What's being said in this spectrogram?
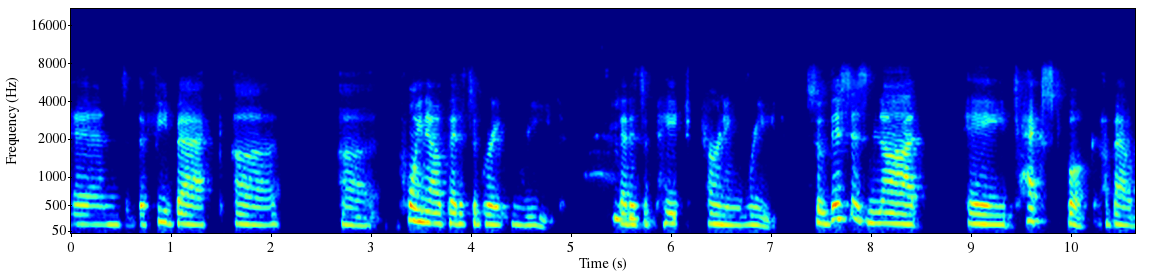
and the feedback uh, uh, point out that it's a great read, that mm-hmm. it's a page turning read. So this is not a textbook about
